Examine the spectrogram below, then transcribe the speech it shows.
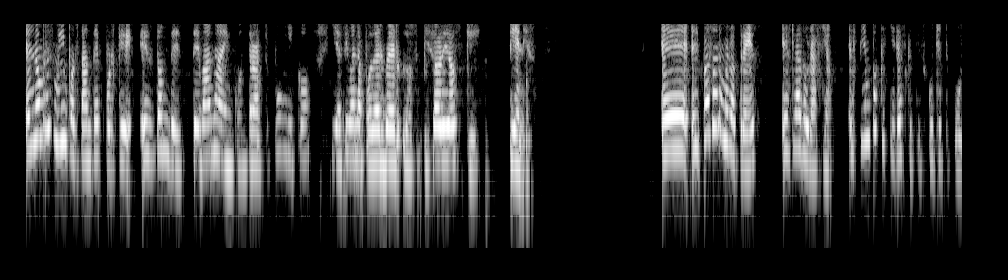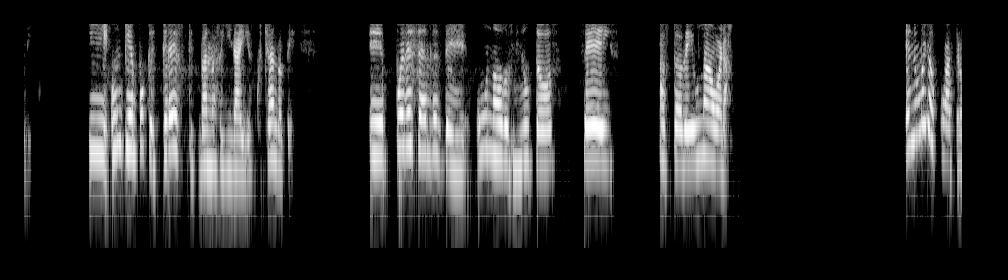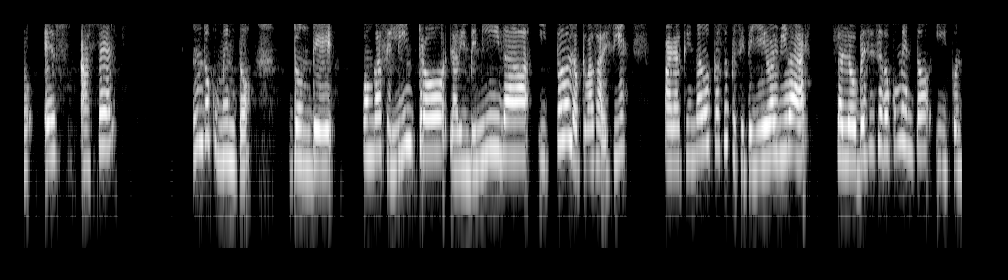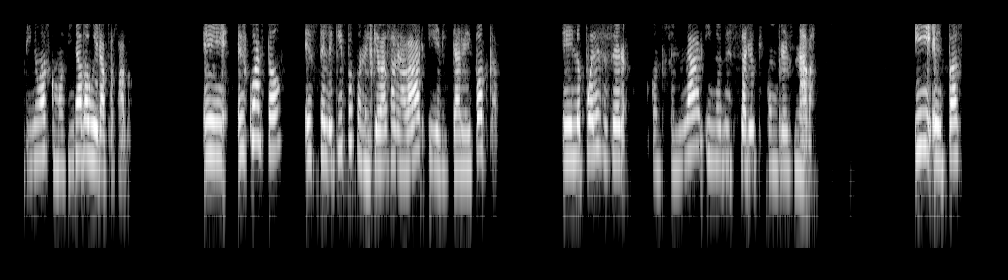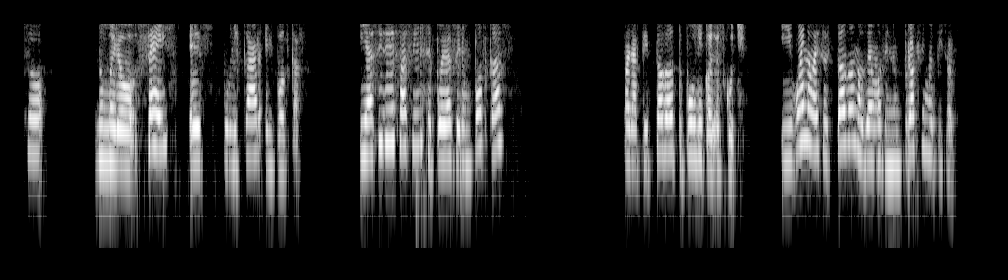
El nombre es muy importante porque es donde te van a encontrar tu público y así van a poder ver los episodios que tienes. Eh, el paso número tres es la duración, el tiempo que quieres que te escuche tu público y un tiempo que crees que van a seguir ahí escuchándote. Eh, puede ser desde uno, dos minutos, seis, hasta de una hora. El número cuatro es hacer un documento donde pongas el intro, la bienvenida y todo lo que vas a decir para que en dado caso que se te llegue a olvidar, solo ves ese documento y continúas como si nada hubiera pasado. Eh, el cuarto es el equipo con el que vas a grabar y editar el podcast. Eh, lo puedes hacer con tu celular y no es necesario que compres nada. Y el paso número 6 es publicar el podcast. Y así de fácil se puede hacer un podcast para que todo tu público lo escuche. Y bueno, eso es todo. Nos vemos en un próximo episodio.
